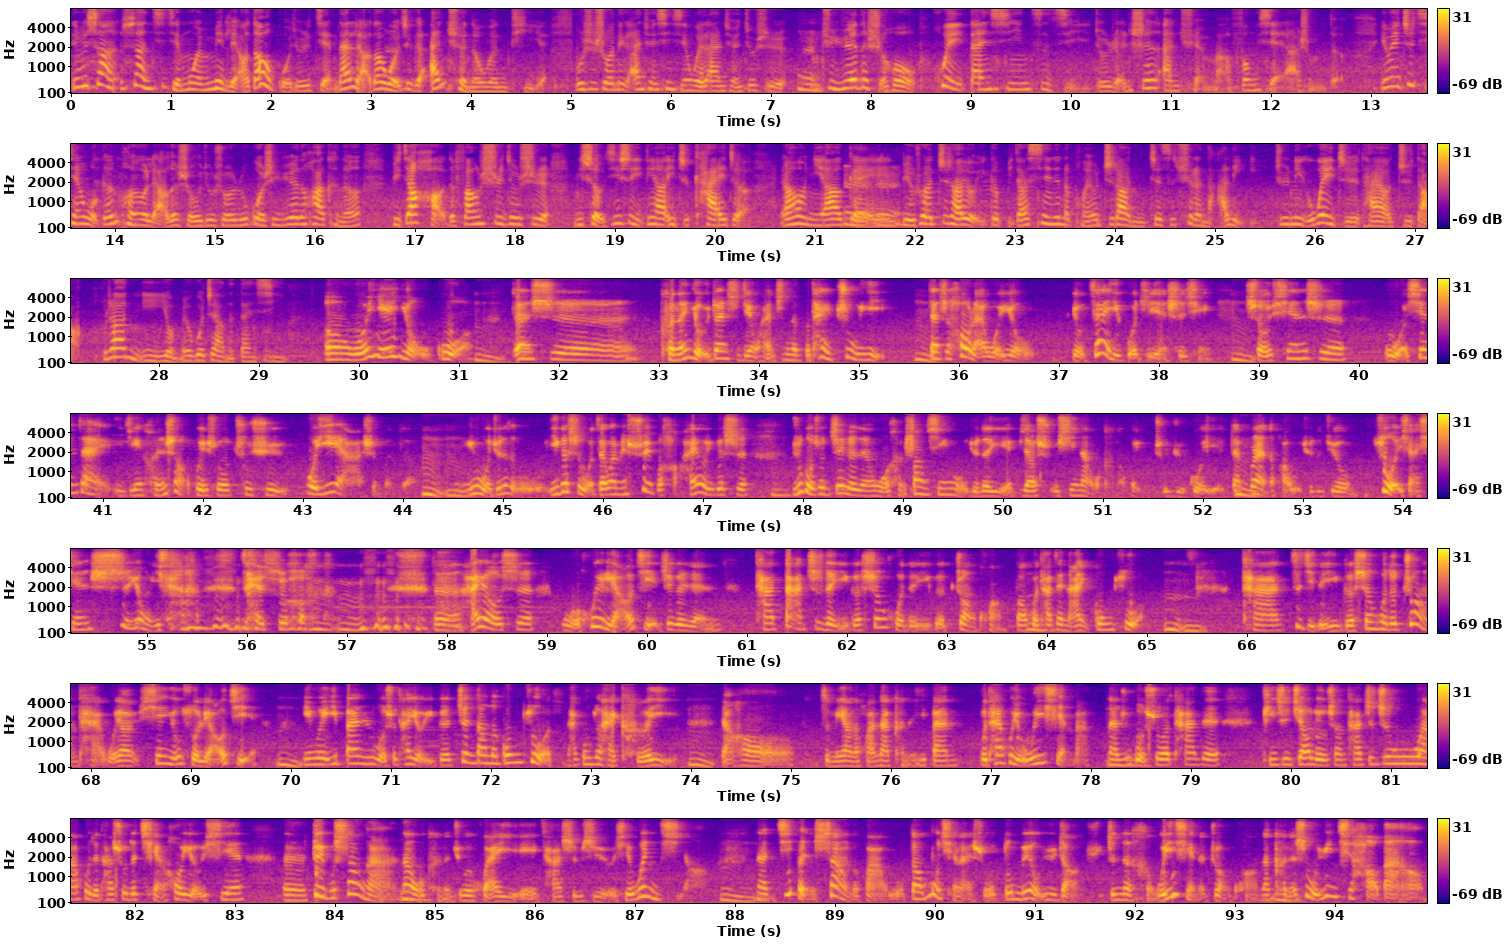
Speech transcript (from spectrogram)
因为上上期节目我们也聊到过，就是简单聊到过这个安全的问题，不是说那个安全性行为的安全，就是嗯。你去约的时候会担心自己就人身安全嘛，风险啊什么的。因为之前我跟朋友聊的时候就说，如果是约的话，可能比较好的方式就是你手机是一定要一直开着，然后你要给，比如说至少有一个比较信任的朋友知道你这次去了哪里，就是那个位置他要知道。不知道你有没有过这样的担心？嗯、我也有过，嗯但是可能有一段时间我还真的不太注意，嗯，但是后来我有有在意过这件事情。嗯首先是我现在已经很少会说出去过夜啊什么的，嗯嗯。因为我觉得我一个是我在外面睡不好，还有一个是嗯。如果说这个人我很放心，我觉得也比较熟悉，那我可能会出去过夜。但嗯。不然的话，我觉得就做一下，先试用一下 再说。嗯嗯。嗯，还有是我会了解这个人他大致的一个生活的一个状况，包括他在哪里工作，嗯嗯他自己的一个生活的状态，我要先有所了解。嗯因为一般如果说他有一个正当的工作，他工作还可以，嗯然后怎么样的话，那可能一般不太会有危险吧。那如果说他的平时交流上他支支吾吾啊，或者他说的前后有一些嗯对不上啊，那我可能就会怀疑，诶，他是不是有一些问题啊？嗯，那基本上的话，我到目前来说都没有遇到真的很危险的状况。那可能是我运气好吧？啊，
